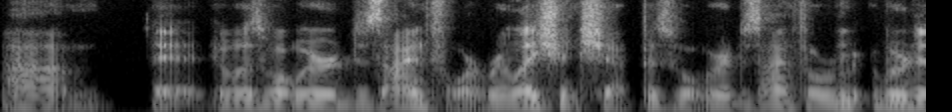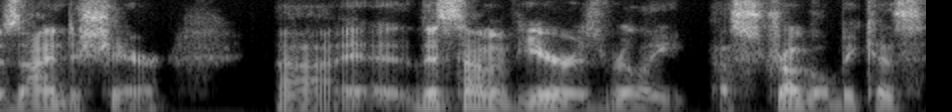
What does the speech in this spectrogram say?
Um, it, it, was what we were designed for. Relationship is what we were designed for. We were designed to share uh, this time of year is really a struggle because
